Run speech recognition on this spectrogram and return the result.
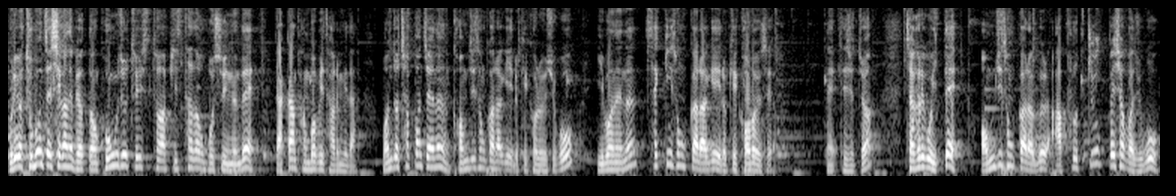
우리가 두 번째 시간에 배웠던 고무줄 트위스터와 비슷하다고 볼 수 있는데 약간 방법이 다릅니다. 먼저 첫 번째는 검지 손가락에 이렇게 걸어주시고 이번에는 새끼 손가락에 이렇게 걸어주세요. 네, 되셨죠? 자, 그리고 이때 엄지 손가락을 앞으로 쭉 빼셔가지고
